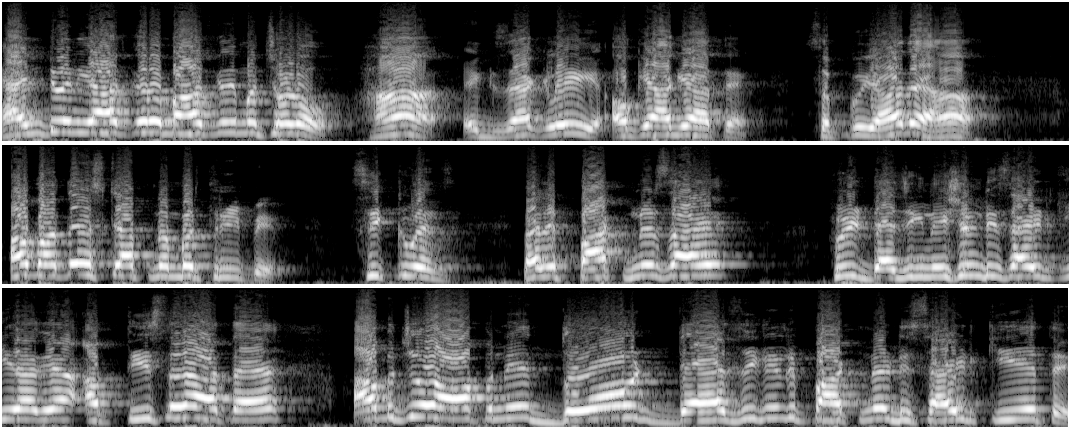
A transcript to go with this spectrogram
हैंड टू हैंड याद करो बात करें मत छोड़ो। हाँ एग्जैक्टली exactly. ओके okay, आगे आते हैं। सबको याद है? हाँ। अब आते हैं स्टेप नंबर थ्री पे। सीक्वेंस पहले पार्टनर्स आए, फिर डेजिग्नेशन डिसाइड किया गया। अब तीसरा आता है, अब जो आपने दो डेजिग्नेटेड पार्टनर डिसाइड किए थे,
